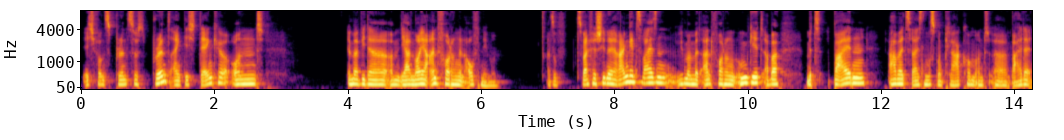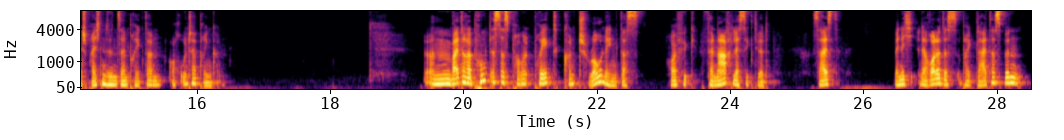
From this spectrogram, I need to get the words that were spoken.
ich von Sprint zu Sprint eigentlich denke und immer wieder ähm, ja neue Anforderungen aufnehme also zwei verschiedene Herangehensweisen, wie man mit Anforderungen umgeht, aber mit beiden Arbeitsweisen muss man klarkommen und äh, beide entsprechend in seinem Projekt dann auch unterbringen können. Ein weiterer Punkt ist das Pro Projekt Controlling, das häufig vernachlässigt wird. Das heißt, wenn ich in der Rolle des Projektleiters bin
